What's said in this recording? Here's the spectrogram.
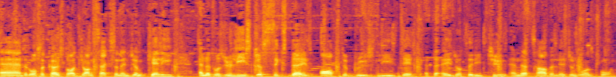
and it also co-starred John Saxon and Jim Kelly and it was released just six days after Bruce Lee's death at the age of 32, and that's how the legend was born.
